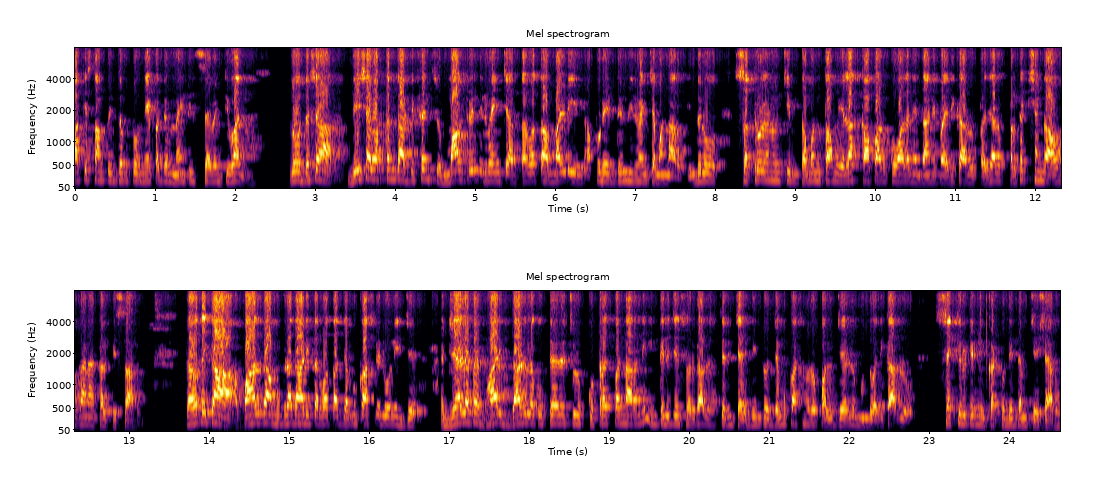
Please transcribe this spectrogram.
పాకిస్తాన్తో యుద్ధంతో నేపథ్యం నైన్టీన్ సెవెంటీ వన్. లో దశ దేశవ్యాప్తంగా డిఫెన్స్ మాక్ డ్రిల్ నిర్వహించారు. తర్వాత మళ్ళీ అప్పుడే డ్రిల్ నిర్వహించమన్నారు. ఇందులో శత్రువుల నుంచి తమను తాము ఎలా కాపాడుకోవాలనే దానిపై అధికారులు ప్రజలకు ప్రత్యక్షంగా అవగాహన కల్పిస్తారు. తర్వాత ఇక పాల్గా ముగ్ర దాడి తర్వాత జమ్మూ కాశ్మీర్లోని జైళ్ళపై భారీ దాడులకు టెరరిస్టులు కుట్ర పన్నారని ఇంటెలిజెన్స్ వర్గాలు హెచ్చరించాయి. దీంతో జమ్మూ కాశ్మీర్లో పలు జైళ్ళ ముందు అధికారులు సెక్యూరిటీని కట్టుదిద్దం చేశారు.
